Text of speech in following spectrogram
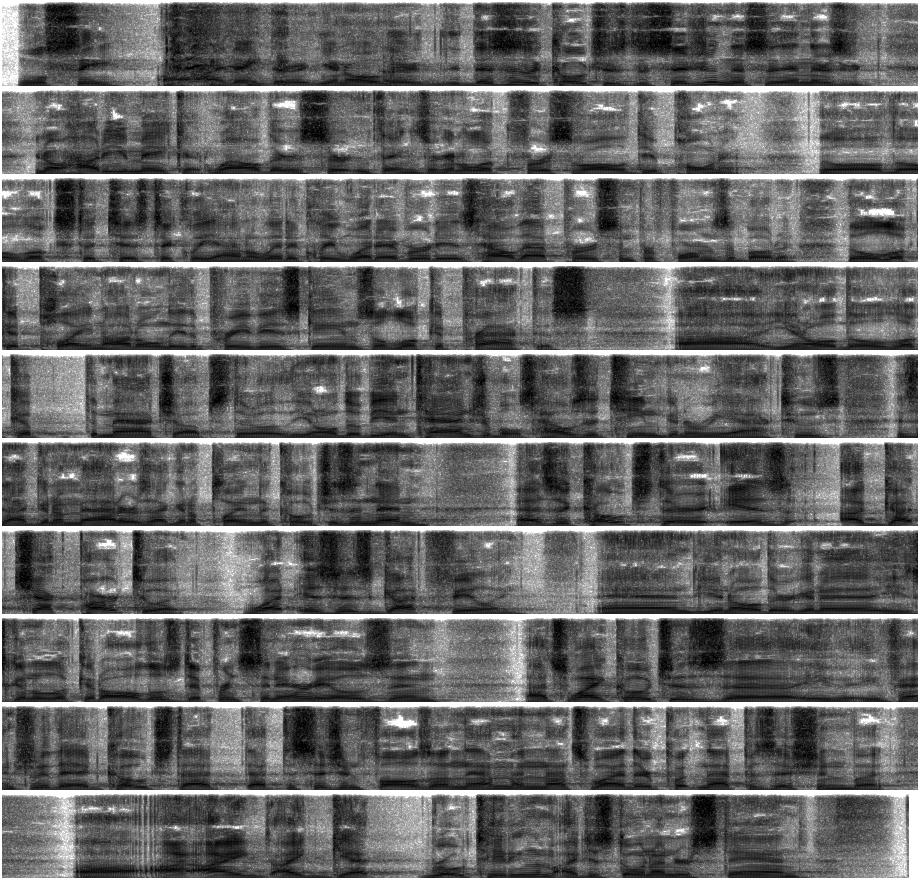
We'll see. I, I think there, you know, this is a coach's decision. This is, and there's, you know, how do you make it? Well, there's certain things. They're going to look first of all at the opponent. They'll they'll look statistically, analytically, whatever it is, how that person performs about it. They'll look at play, not only the previous games. They'll look at practice. Uh, you know, they'll look up the matchups. They'll, you know, there'll be intangibles. How's the team going to react? Who's is that going to matter? Is that going to play in the coaches? And then, as a coach, there is a gut check part to it what is his gut feeling? And, you know, they're going to, he's going to look at all those different scenarios. And that's why coaches, uh, eventually the head coach, that, that decision falls on them. And that's why they're put in that position. But, uh, I, I, I, get rotating them. I just don't understand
